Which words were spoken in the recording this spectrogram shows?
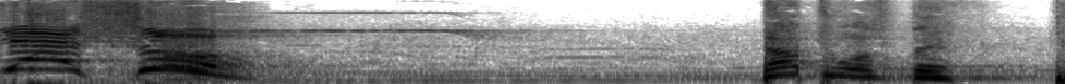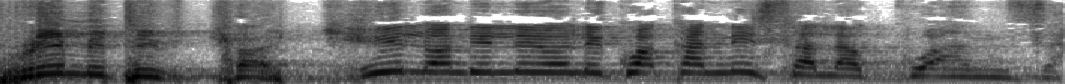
yesu That was the primitive church, hilo ndilo lilikuwa kanisa la kwanza.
